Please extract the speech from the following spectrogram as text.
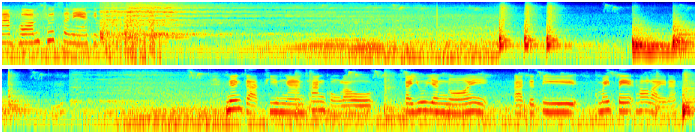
มาพร้อมชุดสเนร์10 เนื่องจากทีมงานช่างของเราอายุยังน้อย อาจจะตีไม่เป๊ะเท่าไหร่นะคะ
